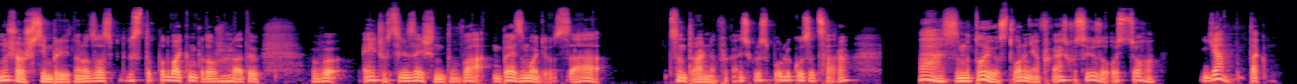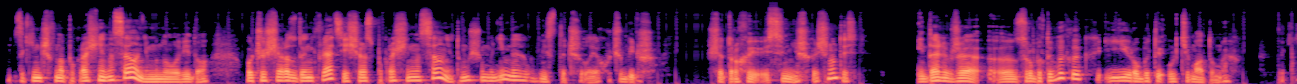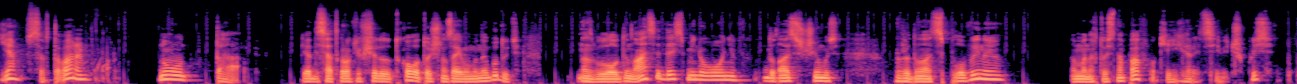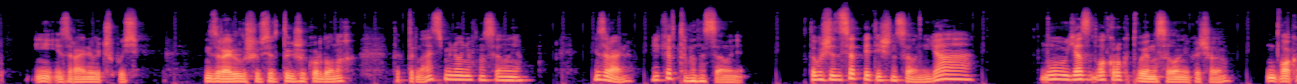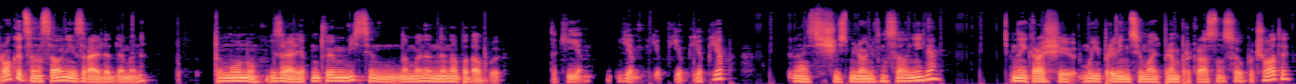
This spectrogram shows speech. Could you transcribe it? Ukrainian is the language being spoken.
Ну що ж, всім привіт, народ, з вас підписати вподобайком, продовжуємо грати в Age of Civilization 2 без модів за Центральну Африканську Республіку за цара. А, з метою створення Африканського Союзу, ось цього. Я так закінчив на покращення населення минуле відео. Хочу ще раз до інфляції, ще раз покращення населення, тому що мені не вистачило, я хочу більше. Ще трохи сильніше качнутись. І далі вже е, зробити виклик і робити ультиматуми. Так, є, все в товари. Ну, так. 50 кроків ще додатково точно зайвими не будуть. У нас було 11 десь мільйонів, 12 з чимось, вже 12 з половиною. На мене хтось напав. Окей, Греція відчепись. І Ізраїль відчепись. Ізраїль лишився в тих же кордонах. Так, 13 мільйонів населення. Ізраїль, яке в тебе населення? В тебе 65 тисяч населення. Я. Ну, я за два кроки твоє населення качаю. Два кроки це населення Ізраїля для мене. Тому, ну, Ізраїль, я б на твоєму місці на мене не нападав би. Так є. Є, єп, єп, єп, єп. 13,6 мільйонів населення є. Найкращі мої провінції мають прям прекрасно себе почувати.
